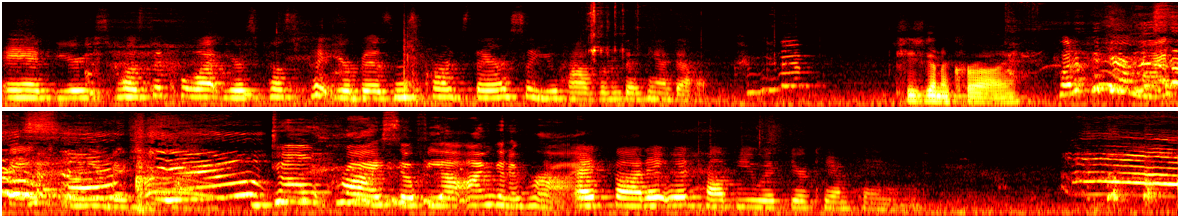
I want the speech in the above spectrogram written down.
And you're supposed to collect. You're supposed to put your business cards there so you have them to hand out. She's gonna cry. Put a picture of my face on your business. Don't cry, Sophia. I'm gonna cry. I thought it would help you with your campaigning. Ah!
